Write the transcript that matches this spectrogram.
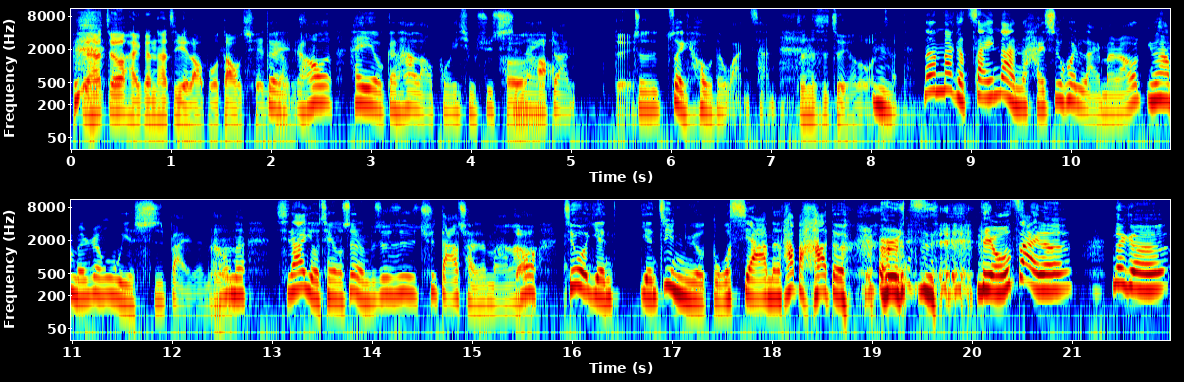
对他最后还跟他自己的老婆道歉。对，然后他也有跟他老婆一起去吃那一段。对，就是最后的晚餐，真的是最后的晚餐。嗯、那那个灾难，还是会来嘛？然后因为他们任务也失败了，然后呢，嗯、其他有钱有势人不就是去搭船了嘛？然后结果眼眼镜女有多瞎呢？她把她的儿子留在了那个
